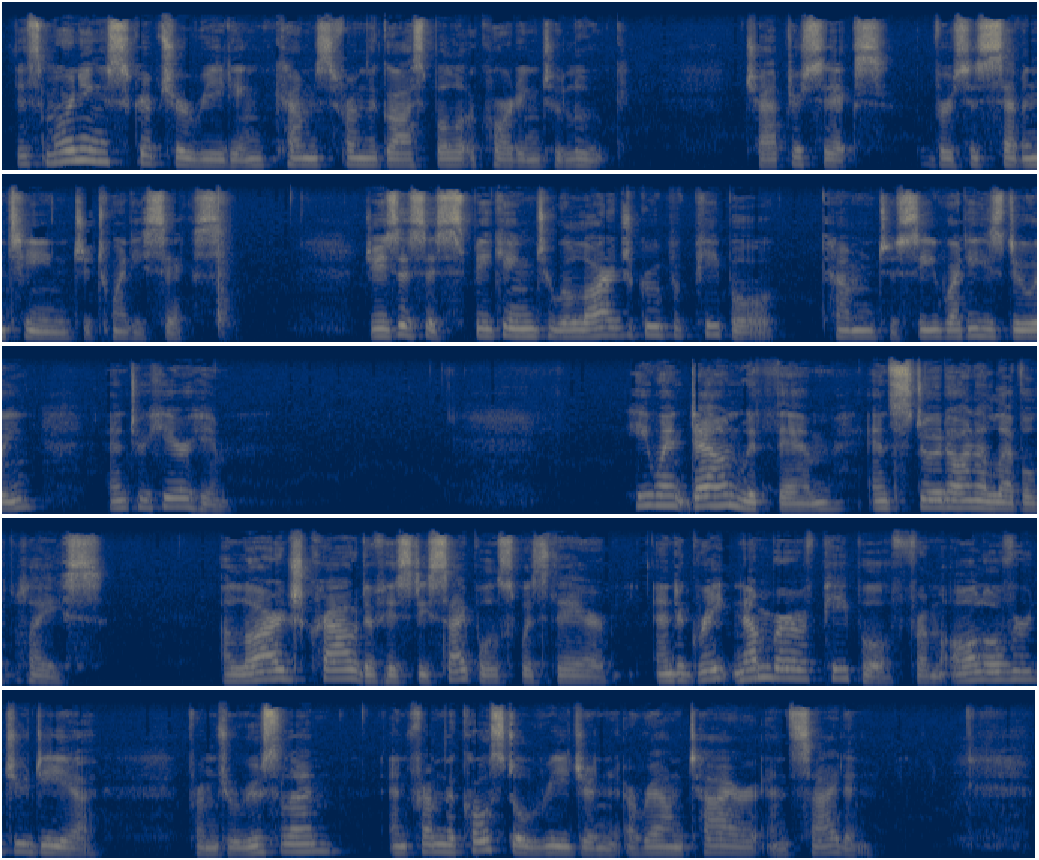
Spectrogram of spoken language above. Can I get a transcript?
This morning's scripture reading comes from the Gospel according to Luke, chapter 6, verses 17 to 26. Jesus is speaking to a large group of people come to see what he's doing and to hear him. He went down with them and stood on a level place. A large crowd of his disciples was there, and a great number of people from all over Judea, from Jerusalem, and from the coastal region around Tyre and Sidon,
